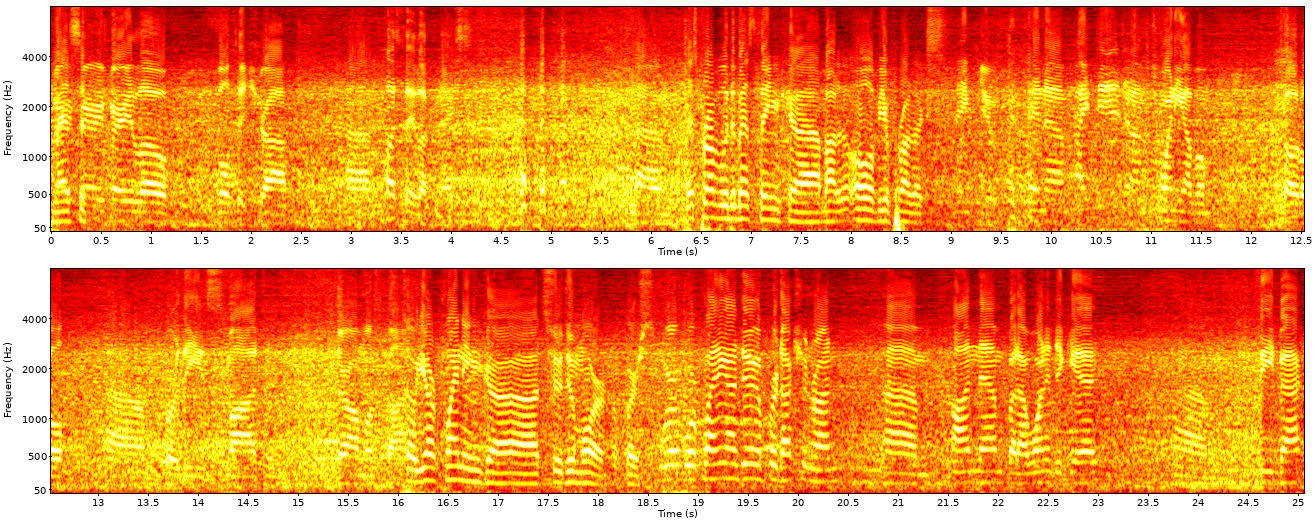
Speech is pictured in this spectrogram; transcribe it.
massive. very very low voltage drop. Um, plus they look nice. um, That's probably the best thing uh, about all of your products. thank you. And um, I did um, 20 of them total um, for these mods, and they're almost gone. So you're planning uh, to do more, of course. we're, we're planning on doing a production run um, on them, but I wanted to get um, feedback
